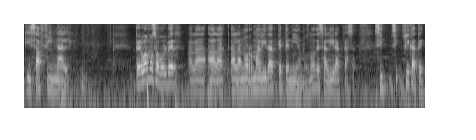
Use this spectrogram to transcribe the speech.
quizá final. Pero vamos a volver a la, a la- a la normalidad que teníamos, ¿no? De salir a casa. Si, si- fíjate,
